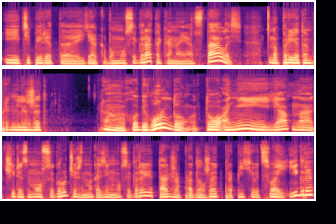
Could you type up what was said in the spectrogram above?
и теперь это якобы МОС-игра, так она и осталась, но при этом принадлежит Хобби Ворлду, то они явно через МОС-игру, через магазин МОС-игры также продолжают пропихивать свои игры,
